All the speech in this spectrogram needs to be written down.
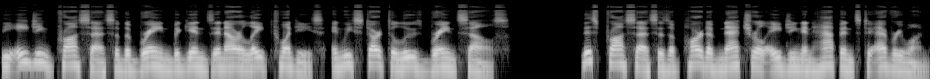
The aging process of the brain begins in our late 20s, and we start to lose brain cells. This process is a part of natural aging and happens to everyone.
